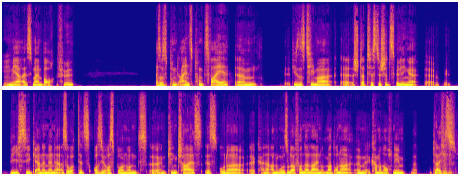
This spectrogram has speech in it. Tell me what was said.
hm. mehr als meinem Bauchgefühl. Also das ist Punkt eins. Punkt zwei, ähm, dieses Thema äh, statistische Zwillinge, äh, wie ich sie gerne nenne, also ob jetzt Ozzy Osbourne und äh, King Charles ist oder äh, keine Ahnung, Ursula von der Leyen und Madonna, äh, kann man auch nehmen. Gleiches, mhm.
